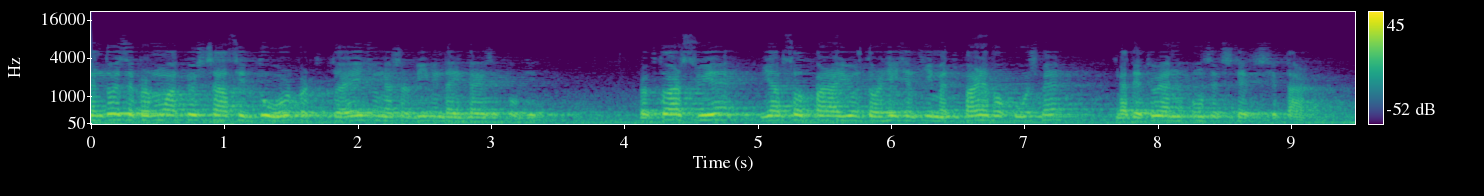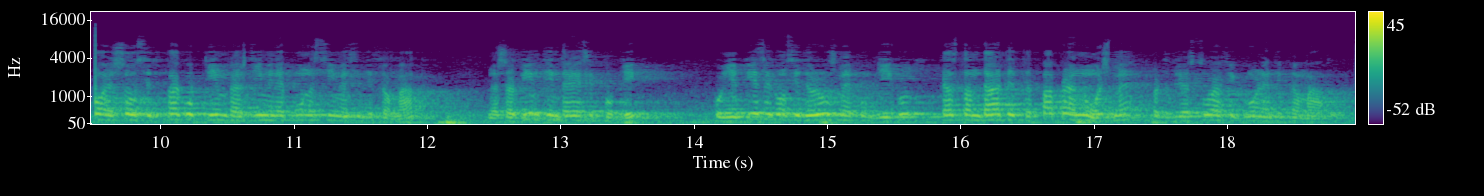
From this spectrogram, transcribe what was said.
Mendoj se për mua ky është çasti i duhur për t'u tërhequr nga shërbimi ndaj interesit publik. Për këto arsye, jap sot para jush dorëheqjen time të parevokueshme nga detyra e nëpunësit të shtetit shqiptar. Po e shoh si të pakuptimë vazhdimin e punës sime si diplomat, në shërbim të interesit publik, kur një pjesë e konsiderueshme e publikut ka standarde të papranueshme për të vlerësuar figurën e diplomatit.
